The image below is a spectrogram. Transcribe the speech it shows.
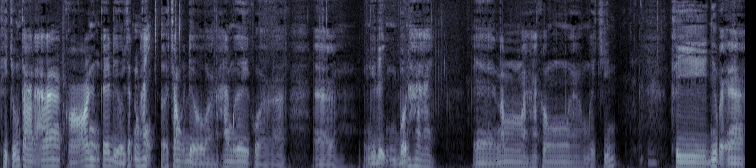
thì chúng ta đã có những cái điều rất mạnh ở trong cái điều 20 của uh, nghị định 42 uh, năm 2019 thì như vậy là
